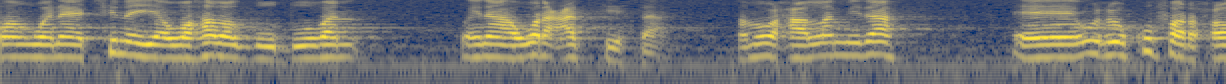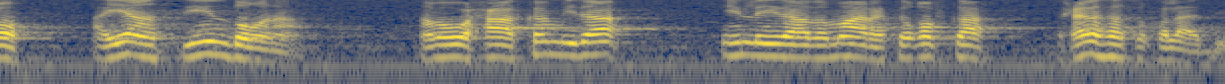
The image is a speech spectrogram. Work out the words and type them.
waan wanaajinayaa waa hadal duuduuban. Waa inaa war cad siisaa ama waxaa la mid ah wuxuu ku farxo ayaan siin doonaa. Ama waxaa ka mid a in la yidhaahdo maaragtay qofka waxyaalahaas oo kale ade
